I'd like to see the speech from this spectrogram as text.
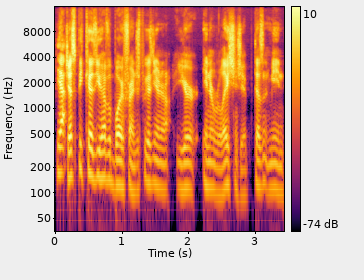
Yeah. just because you have a boyfriend just because you're not, you're in a relationship doesn't mean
